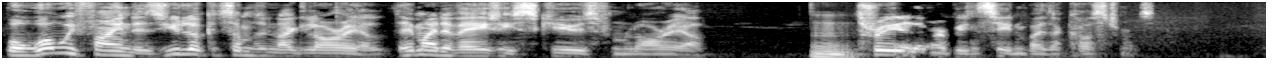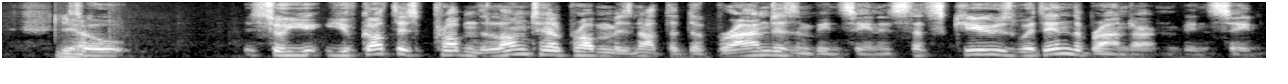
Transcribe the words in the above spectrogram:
but what we find is, you look at something like L'Oreal; they might have eighty SKUs from L'Oreal. Three of them are being seen by their customers. Yeah. So, so you, you've got this problem. The long tail problem is not that the brand isn't being seen; it's that SKUs within the brand aren't being seen.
